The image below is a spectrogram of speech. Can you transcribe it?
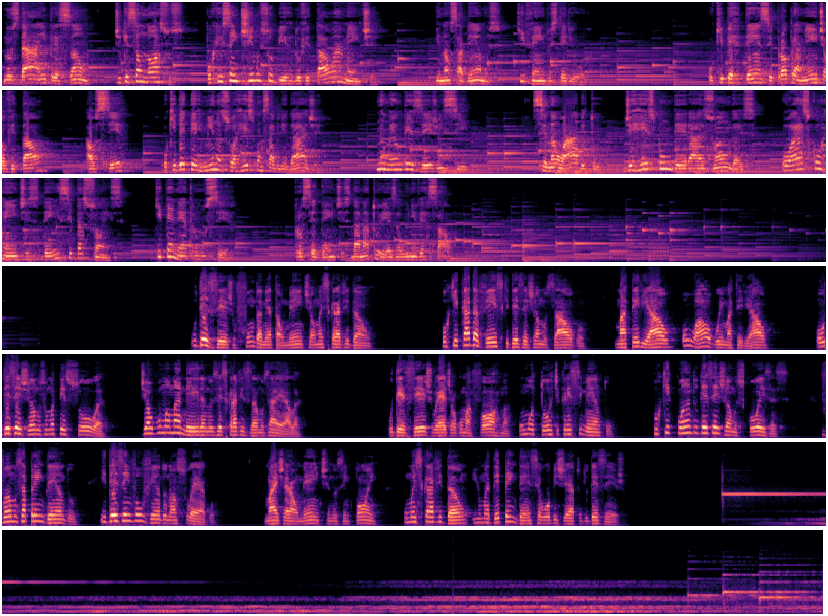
Nos dá a impressão de que são nossos, porque os sentimos subir do vital à mente e não sabemos que vem do exterior. O que pertence propriamente ao vital, ao ser, o que determina sua responsabilidade, não é o desejo em si, senão o hábito de responder às ondas ou às correntes de incitações que penetram no ser, procedentes da natureza universal. O desejo fundamentalmente é uma escravidão, porque cada vez que desejamos algo, material ou algo imaterial, ou desejamos uma pessoa, de alguma maneira nos escravizamos a ela. O desejo é, de alguma forma, um motor de crescimento, porque quando desejamos coisas, vamos aprendendo e desenvolvendo nosso ego, mas geralmente nos impõe uma escravidão e uma dependência ao objeto do desejo.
